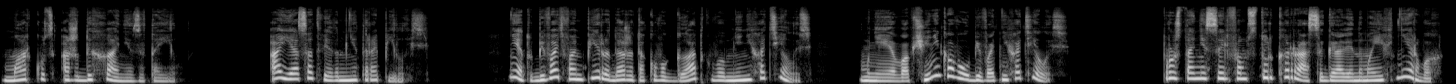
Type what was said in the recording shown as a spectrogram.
Маркус аж дыхание затаил. А я с ответом не торопилась. Нет, убивать вампира даже такого гадкого мне не хотелось. Мне вообще никого убивать не хотелось. Просто они с эльфом столько раз играли на моих нервах,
